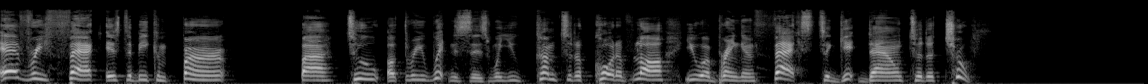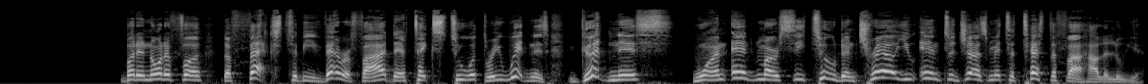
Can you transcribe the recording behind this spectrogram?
every fact is to be confirmed by two or three witnesses. When you come to the court of law, you are bringing facts to get down to the truth. But in order for the facts to be verified, there takes two or three witnesses. Goodness, one, and mercy, two, then trail you into judgment to testify. Hallelujah.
